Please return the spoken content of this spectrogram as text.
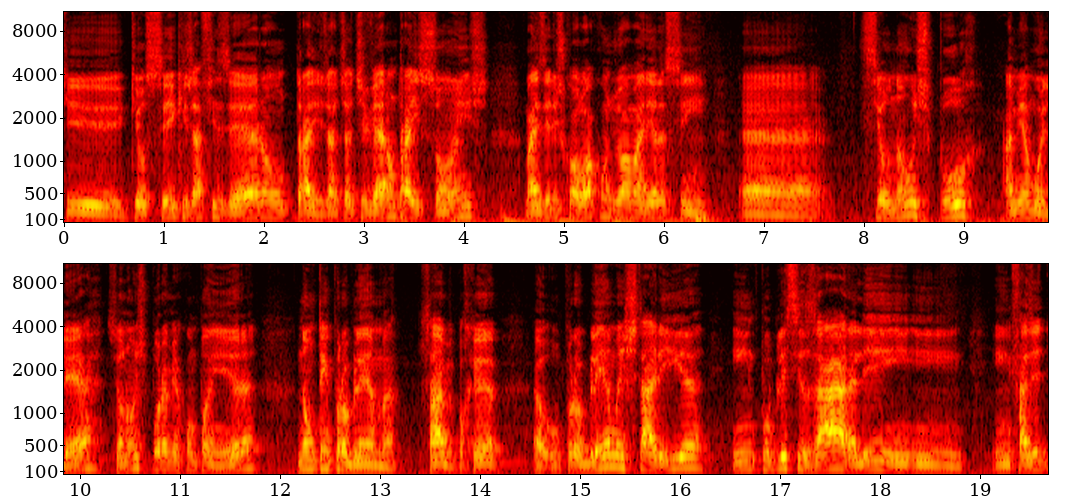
que, que eu sei que já fizeram, trai, já, já tiveram traições, mas eles colocam de uma maneira assim: é, se eu não expor a minha mulher, se eu não expor a minha companheira, não tem problema, sabe? Porque é, o problema estaria em publicizar ali, em, em, em fazer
